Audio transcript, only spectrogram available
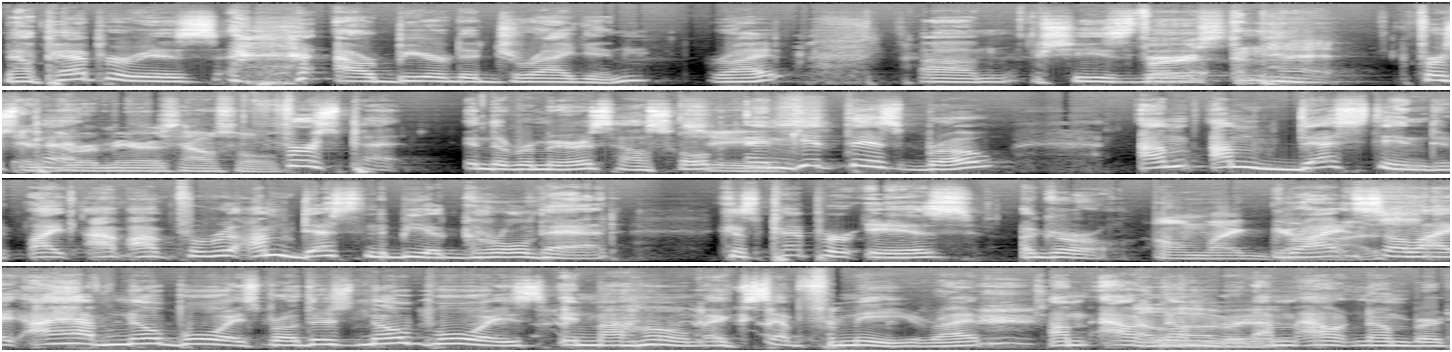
Now, Pepper is our bearded dragon, right? Um, she's the First pet First in pet. the Ramirez household. first pet in the Ramirez household. Jeez. And get this, bro, I'm I'm destined. Like I'm, I'm for real. I'm destined to be a girl dad because Pepper is a girl. oh my god. Right, so like I have no boys, bro. There's no boys in my home except for me. Right, I'm outnumbered. I'm outnumbered.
